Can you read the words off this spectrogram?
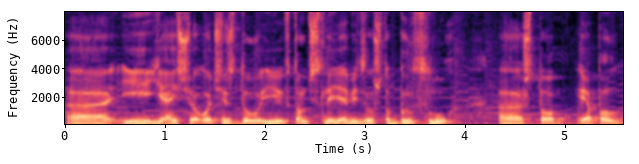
Э, и я еще очень жду, и в том числе я видел, что был слух, Э, что Apple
